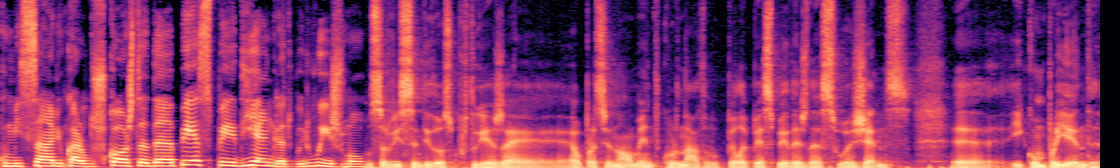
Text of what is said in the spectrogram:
Comissário Carlos Costa, da PSP de Angra do Heroísmo. O Serviço 112 português é, é operacionalmente coordenado pela PSP desde a sua gênese eh, e compreende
